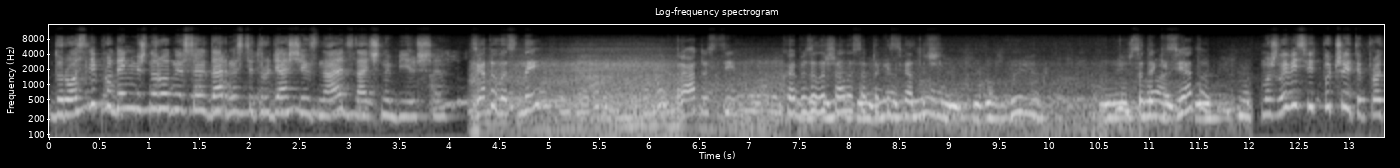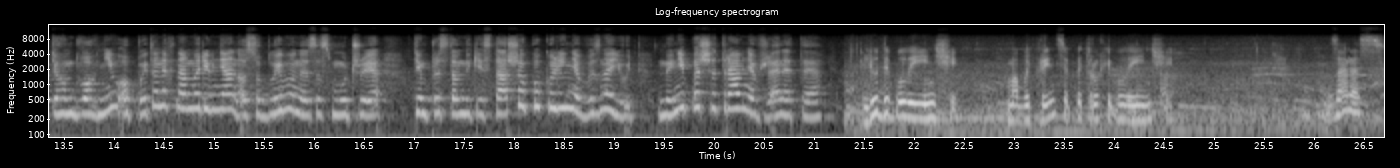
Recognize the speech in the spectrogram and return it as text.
Дорослі про День міжнародної солідарності трудящих знають значно більше. Свято весни, радості. Хай би залишалося б таке свято. Ну, все-таки свято. Можливість відпочити протягом двох днів опитаних нами рівнян особливо не засмучує. Втім, представники старшого покоління визнають, нині 1 травня вже не те. Люди були інші, мабуть, принципи трохи були інші. Зараз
